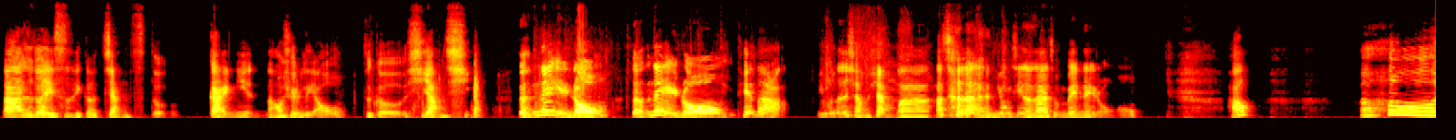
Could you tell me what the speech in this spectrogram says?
大概是类似一个这样子的概念，然后去聊这个西洋棋的内容的内容。天哪！你们能想象吗？他真的很用心的在准备内容哦。好，然后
